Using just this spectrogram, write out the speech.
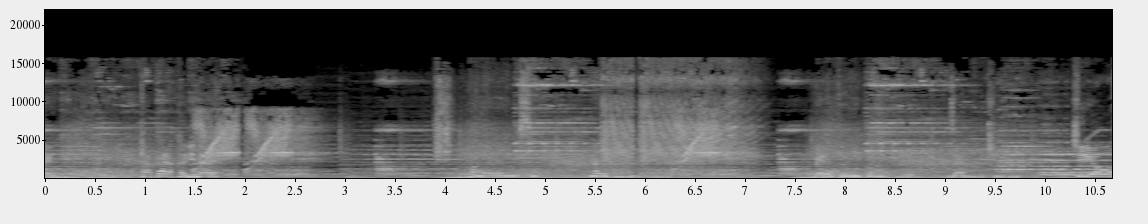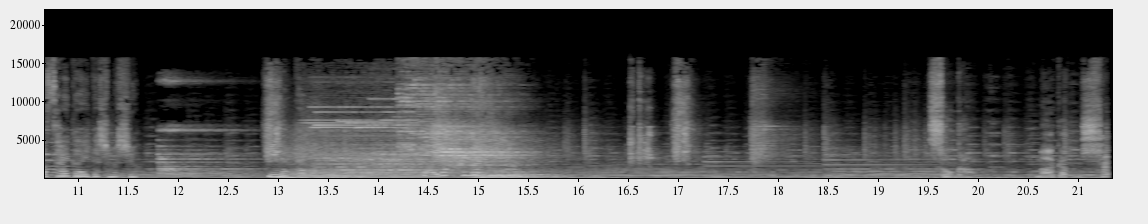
ベル高らかになれ。お願いなさい慣れていますベルトリートアンプル残念十分。治療を再開いたしましょう。日向の火薬のそうか。任っしゃ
